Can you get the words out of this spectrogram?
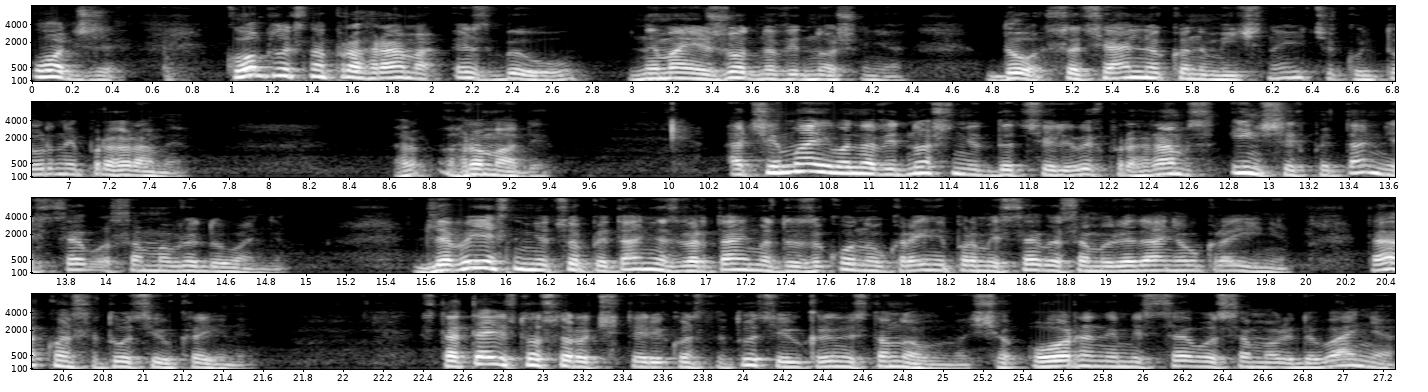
Отже, комплексна програма СБУ не має жодного відношення до соціально-економічної чи культурної програми громади. А чи має вона відношення до цільових програм з інших питань місцевого самоврядування? Для вияснення цього питання звертаємось до закону України про місцеве самоврядування в Україні та Конституції України. Статтею 144 Конституції України встановлено, що органи місцевого самоврядування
